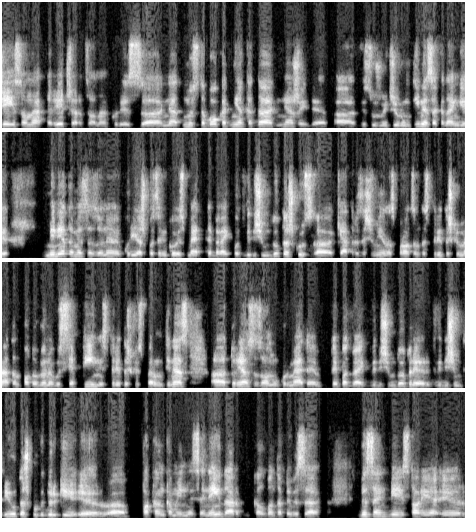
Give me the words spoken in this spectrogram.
Jasoną Richardsoną, kuris net nustebau, kad niekada nežaidė visų žvaigždžių rungtynėse, kadangi minėtame sezone, kurį aš pasirinkau, jis metė beveik po 22 taškus, 41 procentas tritaškių metant po daugiau negu 7 tritaškius per rungtynės, turėjo sezonų, kur metė taip pat beveik 22, turėjo ir 23 taškų vidurkį ir pakankamai neseniai dar, kalbant apie visą visą NBA istoriją. Ir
